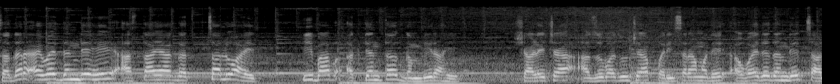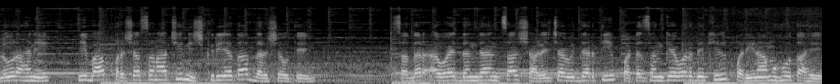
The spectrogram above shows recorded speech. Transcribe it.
सदर अवैध धंदे हे आस्थायागत चालू आहेत. ही बाब अत्यंत गंभीर आहे. शाळेच्या आजूबाजूच्या परिसरामध्ये अवैध धंदे चालू राहणे ही बाब प्रशासनाची निष्क्रियता दर्शवते. सदर अवैध धंद्यांचा शाळेच्या विद्यार्थी पटसंख्येवर देखील परिणाम होत आहे.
